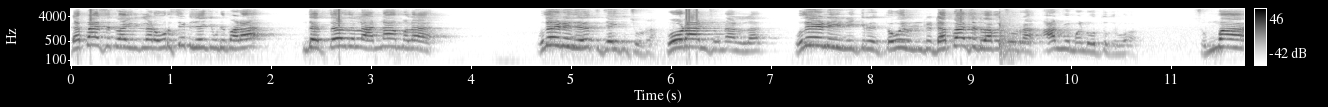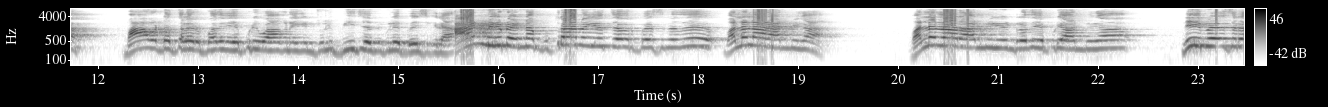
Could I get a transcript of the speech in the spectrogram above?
டெபாசிட் வாங்கிக்கலாம் ஒரு சீட்டு ஜெயிக்க முடியுமாடா? இந்த தேர்தலில் அண்ணாமலை உதயநிதி எடுத்து ஜெயிக்க சொல்கிறான் போடான்னு சொன்னான்ல. உதயநிதி நிற்கிற தொகுதியில் நின்று டெபாசிட் வாங்க சொல்கிறான் ஆன்மீக மண் ஒத்துக்குருவான். சும்மா மாவட்ட தலைவர் பதவி எப்படி வாங்கினீங்கன்னு சொல்லி பிஜேபிக்குள்ளே பேசிக்கிறார் ஆன்மீகம்னு என்ன? முத்துராமலிங்க தேவர் பேசுனது வள்ளலார் ஆன்மீகம். வள்ளலார் ஆன்மீகன்றது எப்படி ஆன்மீகம்? நீ பேசுகிற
